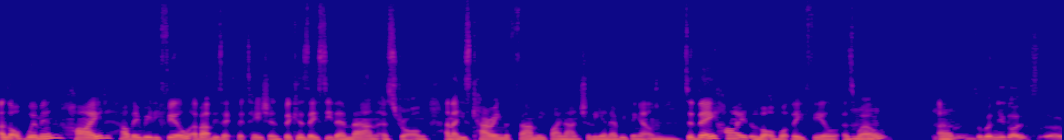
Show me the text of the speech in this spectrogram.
a lot of women hide how they really feel about these expectations because they see their man as strong and that he's carrying the family financially and everything else. Mm. So they hide a lot of what they feel as well. Um, Mm. So when you guys, uh,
